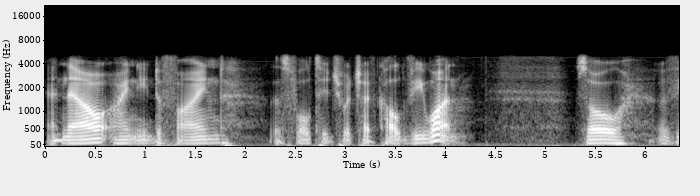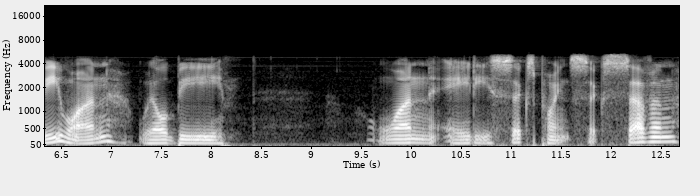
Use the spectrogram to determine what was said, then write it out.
And now I need to find this voltage, which I've called V1. So V1 will be 186.67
